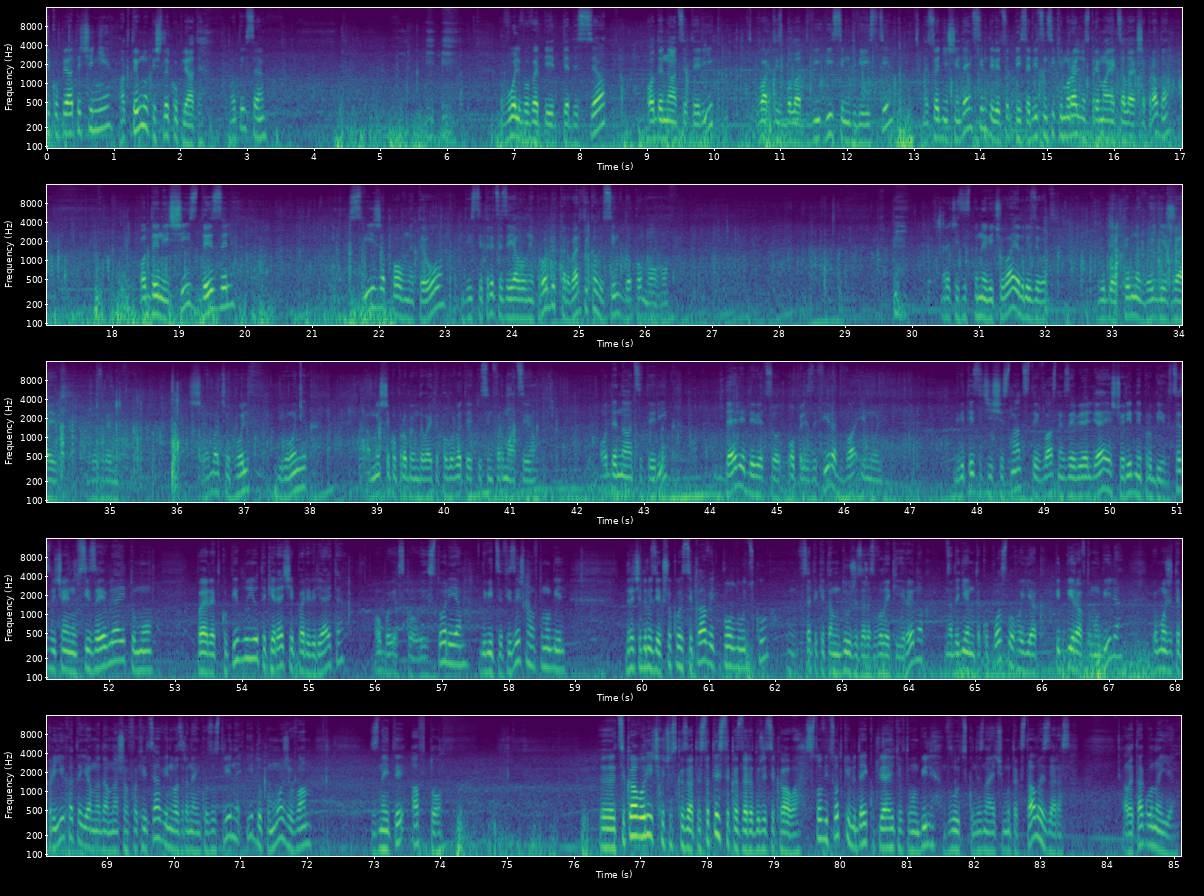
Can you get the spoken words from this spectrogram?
чи купляти, чи ні, активно пішли купляти. От і все. Volvo V50, 11 рік. Вартість була 8200. На сьогоднішній день 7950. Дивіться, наскільки морально сприймається легше, правда? 1,6 дизель. Свіжа, повне ТО, 230 заявлений пробіг, Car усім допомогу. До речі, зі спини відчуваю, друзі, от люди активно виїжджають вже з ринку. Ще бачу гольф, Іонік. А ми ще попробуємо давайте половити якусь інформацію. 11 рік, 9900, Opel Zafira 2.0. 2016 власник заявляє, що рідний пробіг. Це, звичайно, всі заявляють, тому перед купівлею такі речі перевіряйте. Обов'язково історія. Дивіться фізично автомобіль. До речі, друзі, якщо когось цікавить, по Луцьку, все-таки там дуже зараз великий ринок. Надаємо таку послугу, як підбір автомобіля. Ви можете приїхати, я вам надам нашого фахівця, він вас раненько зустріне і допоможе вам знайти авто. Е, Цікаву річ хочу сказати. Статистика зараз дуже цікава. 100% людей купляють автомобіль в Луцьку. Не знаю, чому так сталося зараз, але так воно є.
